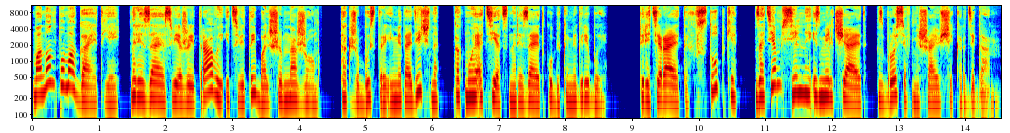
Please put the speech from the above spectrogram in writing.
Манон помогает ей, нарезая свежие травы и цветы большим ножом, так же быстро и методично, как мой отец нарезает кубиками грибы. Перетирает их в ступки затем сильно измельчает, сбросив мешающий кардиган.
